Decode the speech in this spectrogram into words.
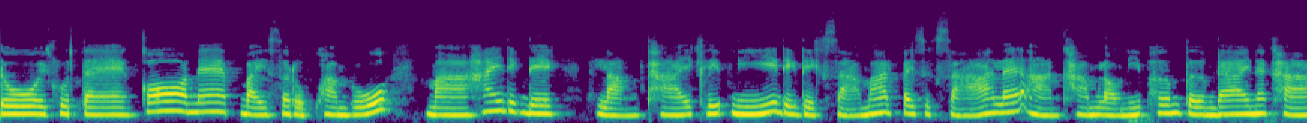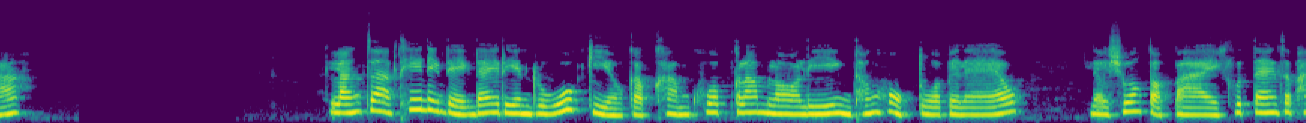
โดยครูแตงก็แนบใบสรุปความรู้มาให้เด็กๆ หลังท้ายคลิปนี้เด็กๆสามารถไปศึกษาและอ่านคำเหล่านี้เพิ่มเติมได้นะคะ หลังจากที่เด็กๆได้เรียนรู้เกี่ยวกับคำควบกล้ำลอลิงทั้ง 6 ตัวไปแล้ว แล้วช่วงต่อไปครูแตงจะพา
